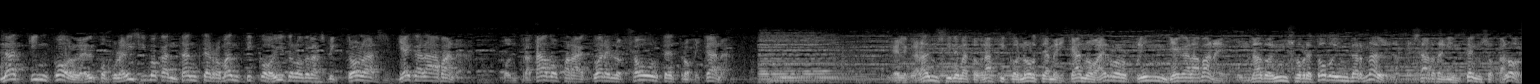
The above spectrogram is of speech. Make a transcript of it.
Nat King Cole, el popularísimo cantante romántico ídolo de las Victrolas, llega a La Habana, contratado para actuar en los shows de Tropicana. El gran cinematográfico norteamericano Errol Flynn llega a La Habana, enfundado en un sobre todo invernal, a pesar del intenso calor.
